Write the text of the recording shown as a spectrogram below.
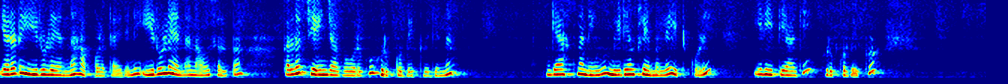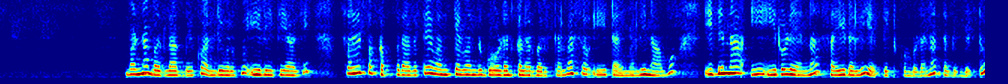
ಎರಡು ಈರುಳ್ಳಿಯನ್ನು ಹಾಕ್ಕೊಳ್ತಾ ಇದ್ದೀನಿ. ಈರುಳ್ಳಿಯನ್ನು ನಾವು ಸ್ವಲ್ಪ ಕಲರ್ ಚೇಂಜ್ ಆಗೋವರೆಗೂ ಹುರ್ಕೋಬೇಕು ಇದನ್ನು. ಗ್ಯಾಸ್ನ ನೀವು ಮೀಡಿಯಮ್ ಫ್ಲೇಮಲ್ಲೇ ಇಟ್ಕೊಳ್ಳಿ. ಈ ರೀತಿಯಾಗಿ ಹುರ್ಕೋಬೇಕು. ಬಣ್ಣ ಬದಲಾಗಬೇಕು. ಅಲ್ಲಿವರೆಗೂ ಈ ರೀತಿಯಾಗಿ ಸ್ವಲ್ಪ ಕಪ್ಪದಾಗುತ್ತೆ. ಒಂದು ಕೆಲವೊಂದು ಗೋಲ್ಡನ್ ಕಲರ್ ಬರುತ್ತಲ್ವ? ಸೊ ಈ ಟೈಮಲ್ಲಿ ನಾವು ಇದನ್ನು ಈ ಈರುಳ್ಳಿಯನ್ನು ಸೈಡಲ್ಲಿ ಎತ್ತಿಟ್ಕೊಂಡ್ಬಿಡೋಣ, ತೆಗೆದುಬಿಟ್ಟು.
